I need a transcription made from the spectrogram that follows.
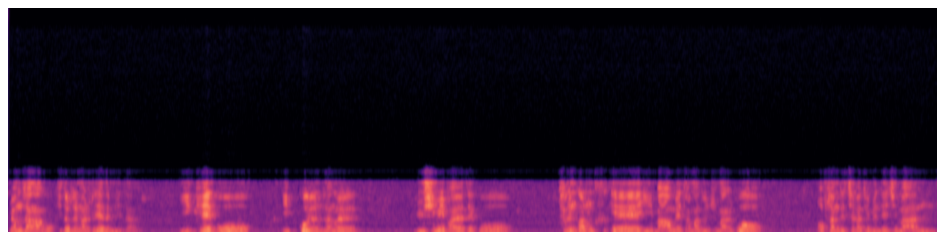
명상하고 기도 생활을 해야 됩니다. 이 계고 입고 현상을 유심히 봐야 되고 다른 거는 크게 이 마음에 담아두지 말고 업상대체가 되면 되지만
